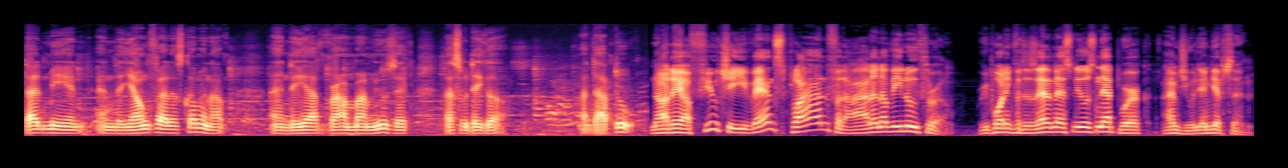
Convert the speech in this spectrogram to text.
that mean and the young fellas coming up and they have Bram Bram music, that's what they go adapt to. Now there are future events planned for the island of Eleuthera. Reporting for the ZNS News Network, I'm Julian Gibson.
